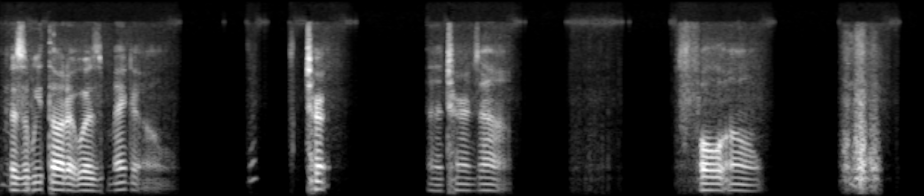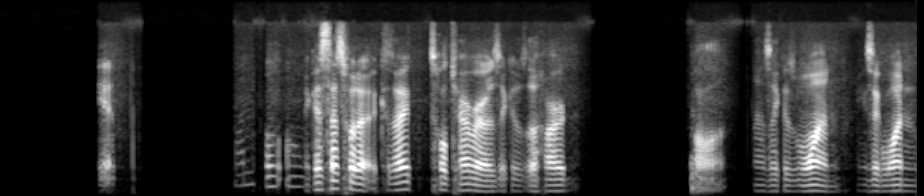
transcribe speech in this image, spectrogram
because we thought it was mega ohm. Tur and it turns out full ohm. Yep. One full ohm. I guess that's what I, because I told Trevor, I was like, it was a hard fall. I was like, it was one. He's like, one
